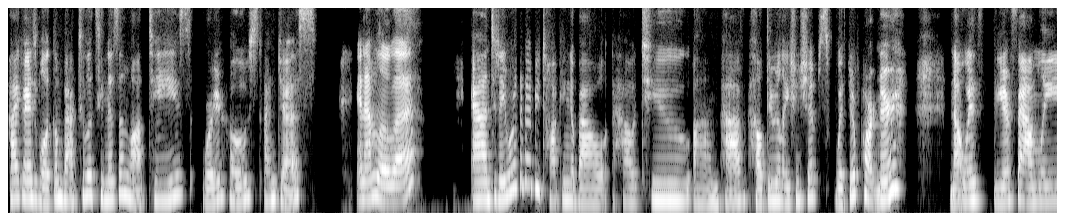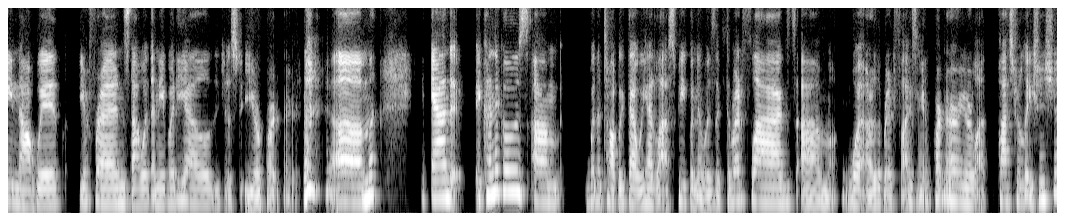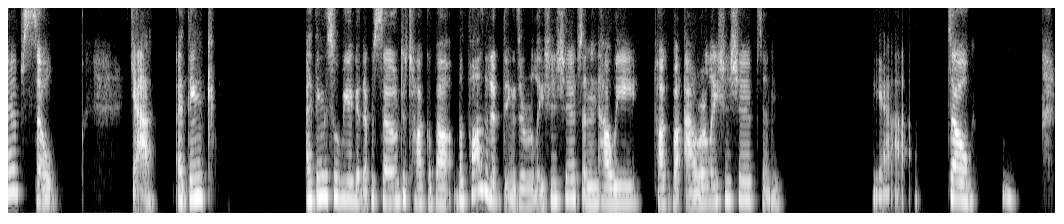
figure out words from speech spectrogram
Hi guys, welcome back to Latinas and Lattes. We're your host. I'm Jess, And I'm Paola. and today we're going to be talking about how to um, have healthy relationships with your partner, not with your family, not with your friends, not with anybody else, just your partner. Um, and it kind of goes um with the topic that we had last week when it was like the red flags. Um, what are the red flags in your partner, your past relationships? So yeah, I think. I think this will be a good episode to talk about the positive things of relationships and how we talk about our relationships and yeah. So,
